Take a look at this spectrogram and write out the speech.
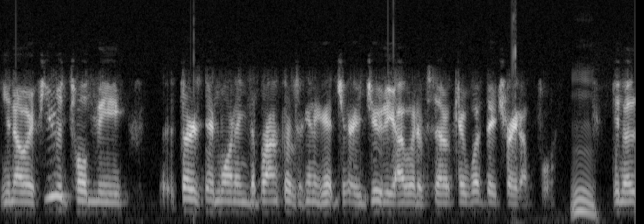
You know, if you had told me Thursday morning the Broncos are going to get Jerry Jeudy, I would have said, okay, what did they trade up for? Mm. You know,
